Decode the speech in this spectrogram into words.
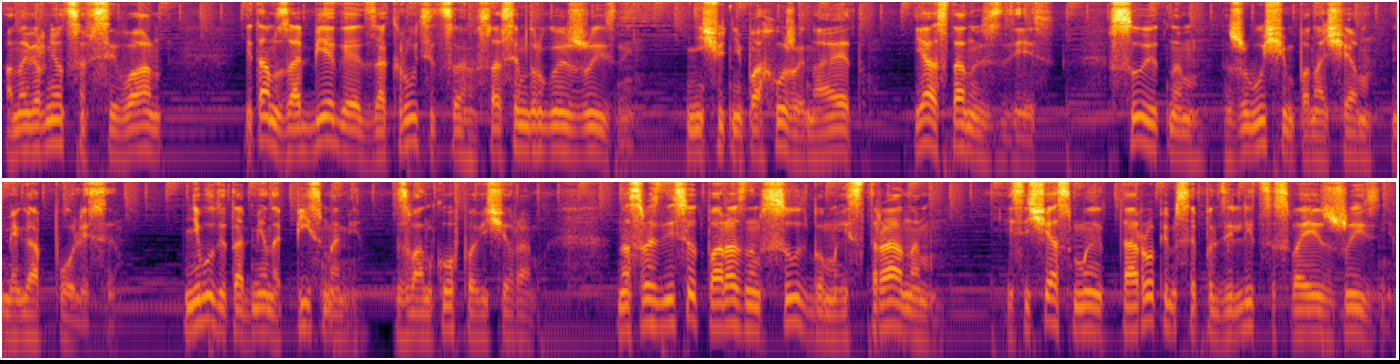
Она вернется в Сиван, и там забегает, закрутится в совсем другой жизни, ничуть не похожей на эту. Я останусь здесь, в суетном, живущем по ночам мегаполисе. Не будет обмена письмами, звонков по вечерам. Нас разнесет по разным судьбам и странам, и сейчас мы торопимся поделиться своей жизнью,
